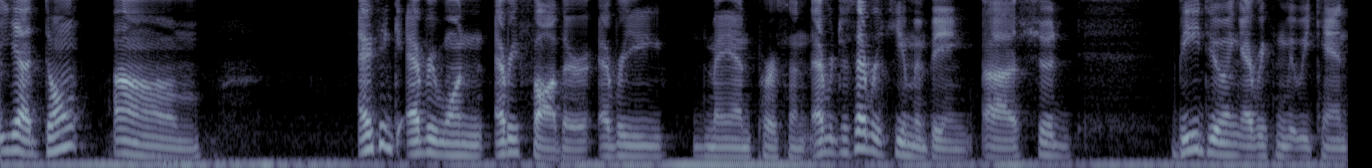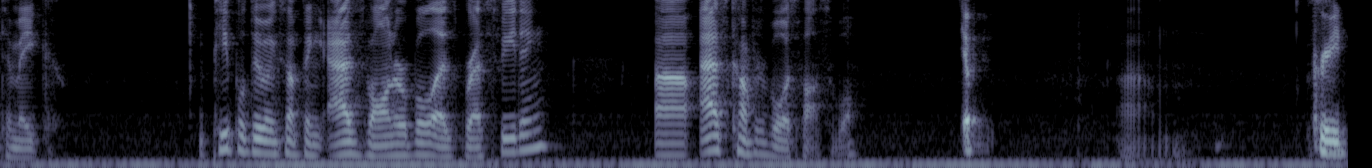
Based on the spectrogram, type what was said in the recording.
yeah, don't um I think everyone, every father, every man, person, every just every human being uh should be doing everything that we can to make people doing something as vulnerable as breastfeeding uh as comfortable as possible. Yep. Um, Agreed.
